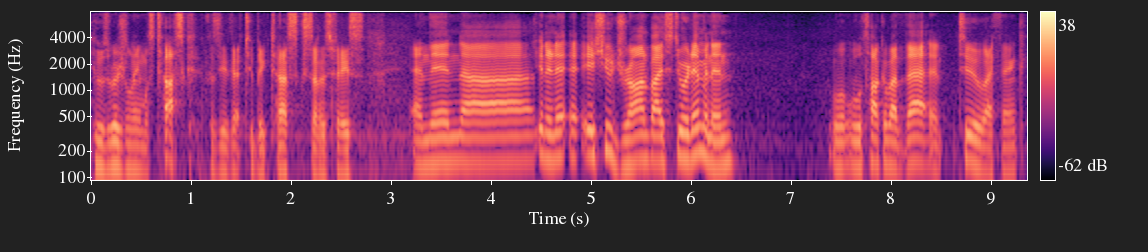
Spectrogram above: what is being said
whose original name was Tusk because he's got two big tusks on his face. And then uh, in an issue drawn by Stuart Immonen, we'll, we'll talk about that too. I think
